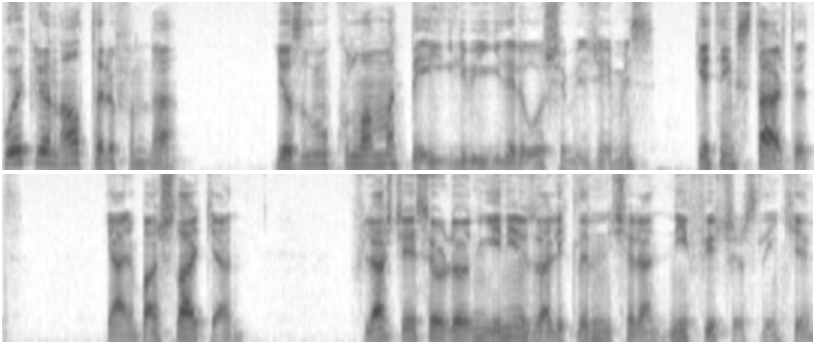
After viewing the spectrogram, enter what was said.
Bu ekranın alt tarafında yazılımı kullanmakla ilgili bilgilere ulaşabileceğimiz Getting Started yani başlarken Flash CS4'ün yeni özelliklerini içeren New Features linki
